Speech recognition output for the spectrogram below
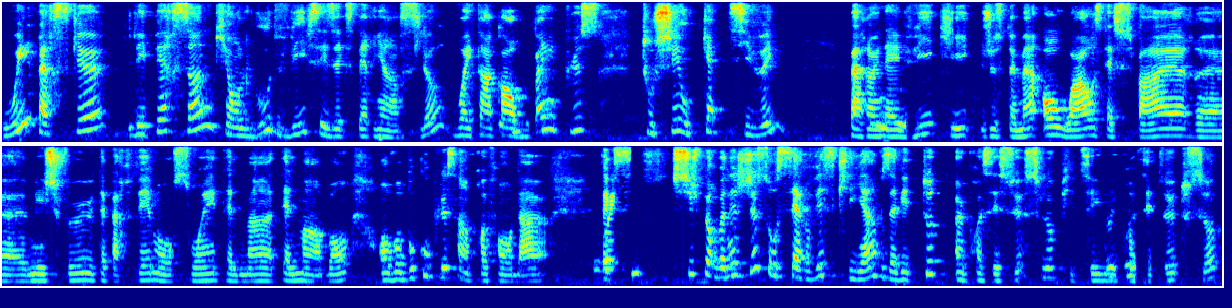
Oui, parce que les personnes qui ont le goût de vivre ces expériences-là vont être encore mm-hmm. bien plus touchées ou captivées par un avis qui est justement Oh wow, c'était super, euh, mes cheveux étaient parfaits, mon soin tellement, tellement bon. On va beaucoup plus en profondeur. si, je peux revenir juste au service client, vous avez tout un processus, là, puis tu sais, les procédures, tout ça.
